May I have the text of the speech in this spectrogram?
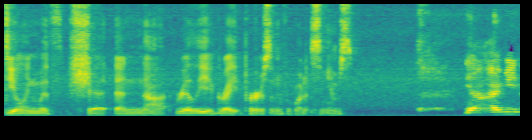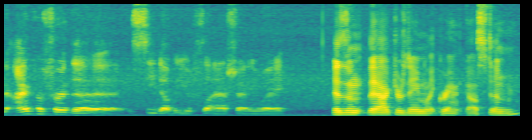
dealing with shit and not really a great person from what it seems. Yeah, I mean, I prefer the CW Flash anyway. Isn't the actor's name like Grant Gustin?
